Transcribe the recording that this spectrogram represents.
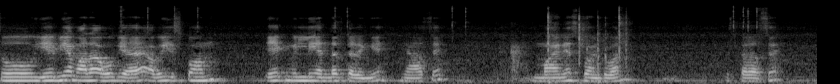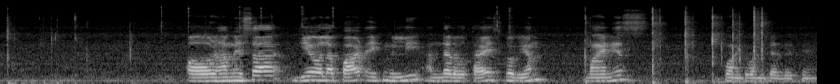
तो ये भी हमारा हो गया है। अभी इसको हम एक मिली अंदर करेंगे, यहाँ से। माइनस पॉइंट वन, इस तरह से। और हमेशा ये वाला पार्ट एक मिली अंदर होता है। इसको भी हम माइनस पॉइंट वन कर देते हैं।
